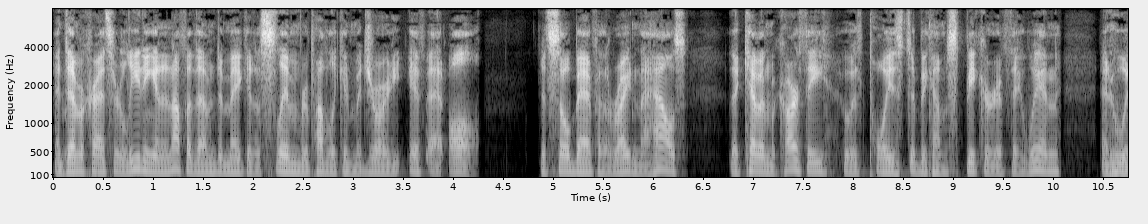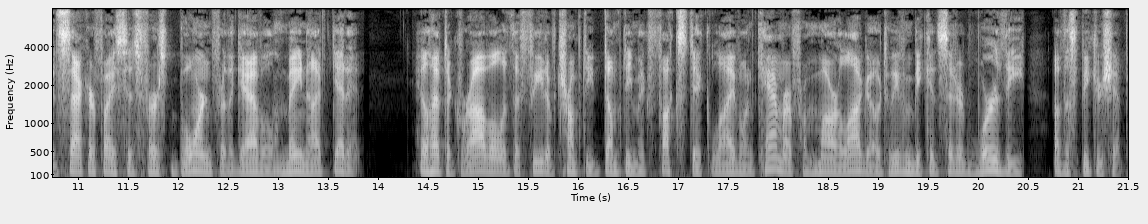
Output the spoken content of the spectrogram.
and Democrats are leading in enough of them to make it a slim Republican majority, if at all. It's so bad for the right in the House that Kevin McCarthy, who is poised to become Speaker if they win, and who would sacrifice his firstborn for the gavel, may not get it. He'll have to grovel at the feet of Trumpty Dumpty McFuckstick live on camera from Mar-a-Lago to even be considered worthy of the speakership,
